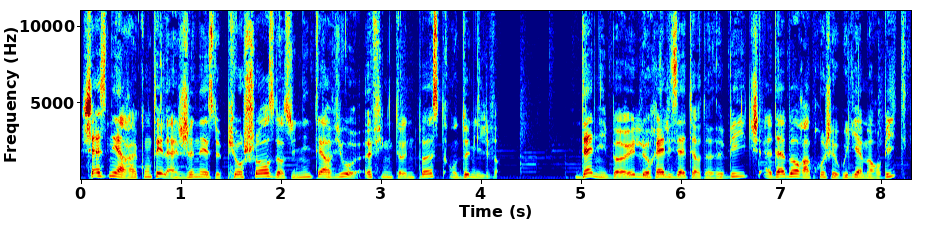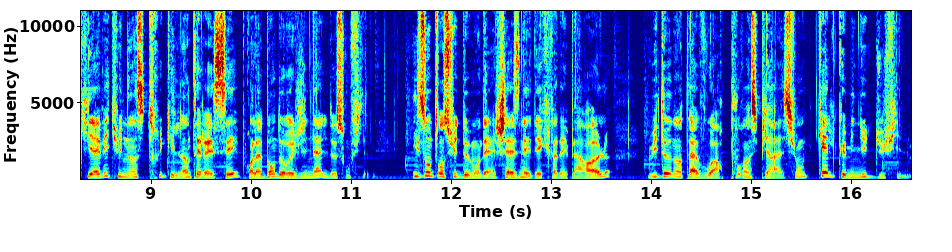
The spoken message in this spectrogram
Chasney a raconté la jeunesse de Pure Shores dans une interview au Huffington Post en 2020. Danny Boyle, le réalisateur de The Beach, a d'abord approché William Orbit qui avait une instru qui l'intéressait pour la bande originale de son film. Ils ont ensuite demandé à Chasney d'écrire des paroles, lui donnant à voir pour inspiration quelques minutes du film.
